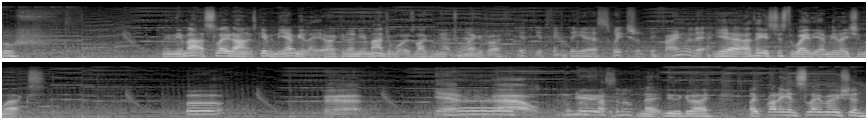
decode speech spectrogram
Oof. I mean, the amount of slowdown it's given the emulator, I can only imagine what it's like on the actual Yeah. Mega Drive. You'd, think the uh, Switch would be fine with it. Yeah, I think it's just the way the emulation works. Uh, uh, yeah. Ow. No. No, neither could I. Like running in slow motion.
